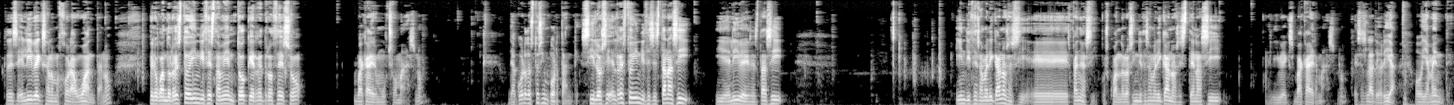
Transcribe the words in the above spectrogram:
Entonces el IBEX a lo mejor aguanta, ¿no? Pero cuando el resto de índices también toque retroceso, va a caer mucho más, ¿no? ¿De acuerdo? Esto es importante. Si el resto de índices están así y el IBEX está así, índices americanos así, eh, España así. Pues cuando los índices americanos estén así, el IBEX va a caer más, ¿no? Esa es la teoría, obviamente.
